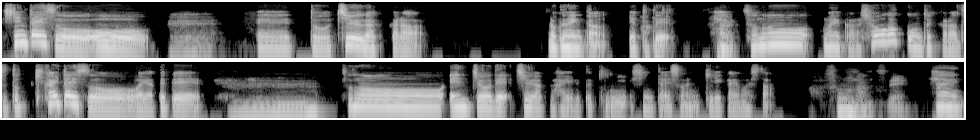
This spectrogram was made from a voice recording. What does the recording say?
新体操を、ええーっと、中学から6年間やってて、ははいい、その前から、小学校の時からずっと機械体操はやってて、その延長で中学入る時に新体操に切り替えました。そうなんですね。はい。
